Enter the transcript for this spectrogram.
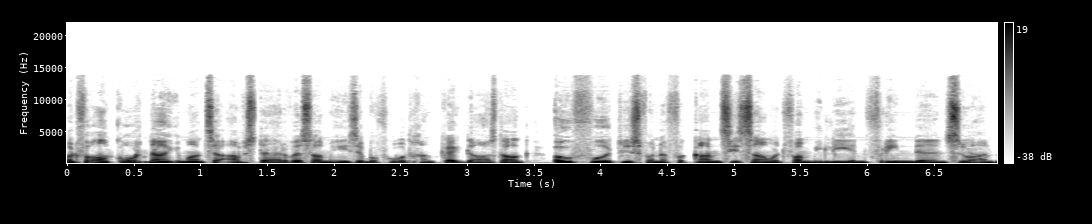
Want veral kort na iemand se afsterwe sal mense byvoorbeeld gaan kyk, daar's dalk ou foto's van 'n vakansie saam met familie en vriende en so aan.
